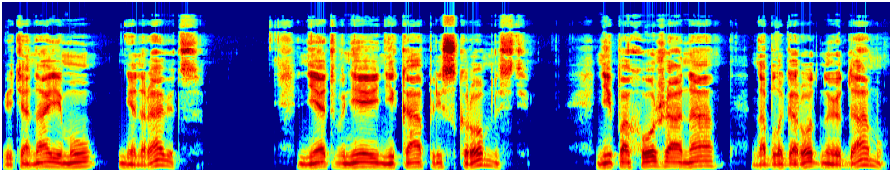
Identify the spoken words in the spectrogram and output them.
Ведь она ему не нравится. Нет в ней ни капли скромности. Не похожа она на благородную даму.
